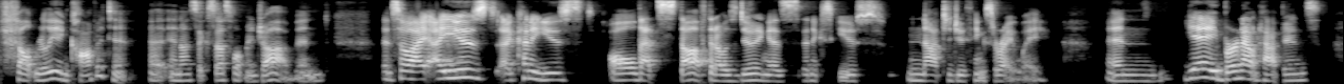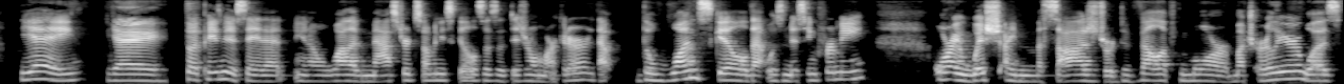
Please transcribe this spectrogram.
felt really incompetent and unsuccessful at my job and and so i, I used i kind of used all that stuff that I was doing as an excuse not to do things the right way. And yay, burnout happens. Yay. Yay. So it pains me to say that, you know, while I've mastered so many skills as a digital marketer, that the one skill that was missing for me, or I wish I massaged or developed more much earlier, was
